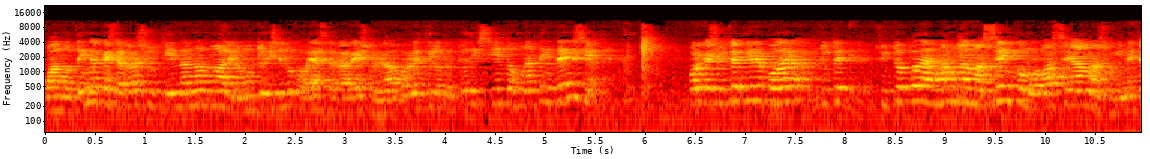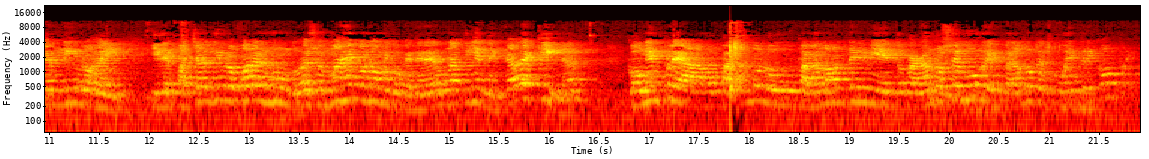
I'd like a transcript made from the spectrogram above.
cuando tenga que cerrar sus tiendas normales, no me estoy diciendo que vaya a cerrar eso ni nada por el estilo, lo que estoy diciendo es una tendencia. Porque si usted tiene poder, si usted, puede armar un almacén como lo hace Amazon y meter libros ahí y despachar libros para el mundo, eso es más económico que tener una tienda en cada esquina con empleados, pagando luz, pagando mantenimiento, pagando seguro y esperando que entres y compres.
